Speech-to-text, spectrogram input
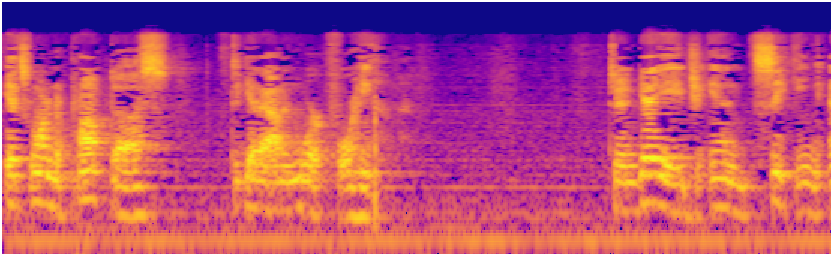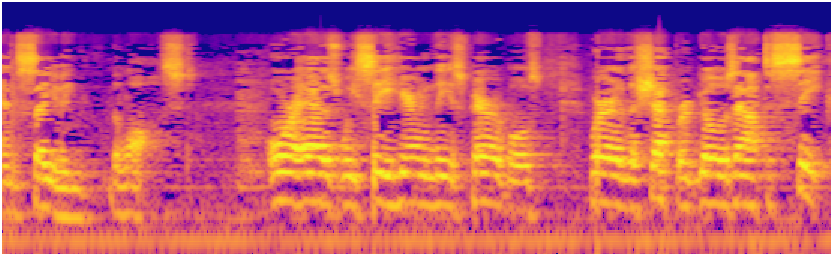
it's going to prompt us to get out and work for Him to engage in seeking and saving the lost. Or as we see here in these parables, where the shepherd goes out to seek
